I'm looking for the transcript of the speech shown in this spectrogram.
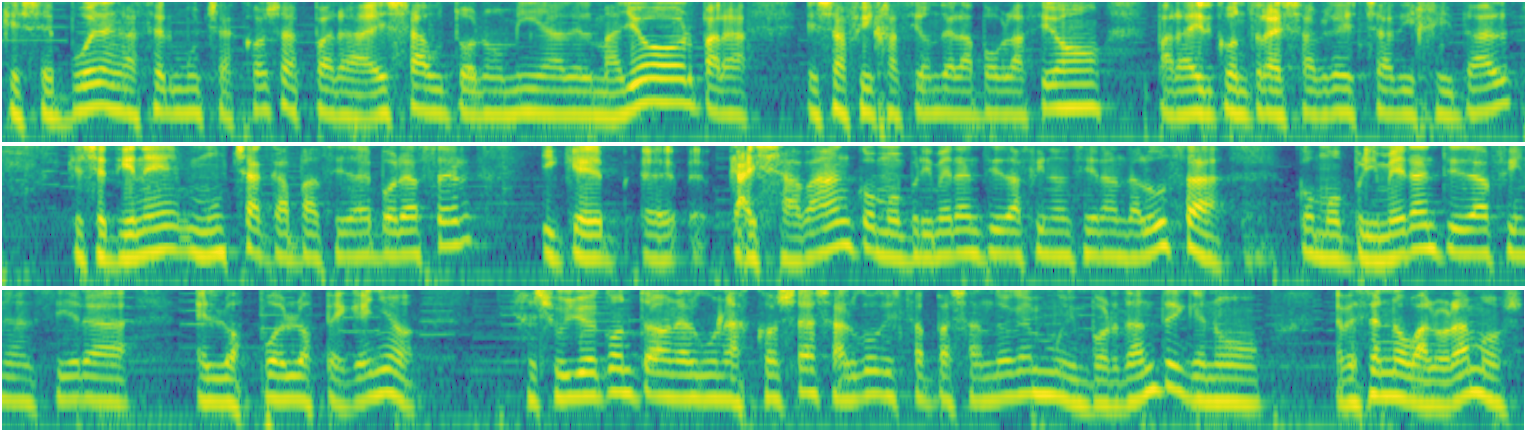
que se pueden hacer muchas cosas para esa autonomía del mayor, para esa fijación de la población, para ir contra esa brecha digital, que se tiene mucha capacidad de poder hacer y que eh, como primera entidad financiera andaluza, como primera entidad financiera en los pueblos pequeños, Jesús, yo he contado en algunas cosas algo que está pasando que es muy importante y que no, a veces no valoramos.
